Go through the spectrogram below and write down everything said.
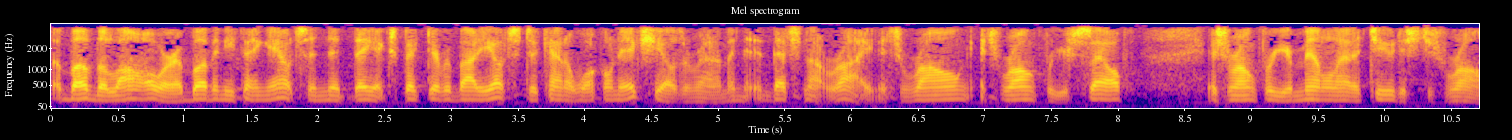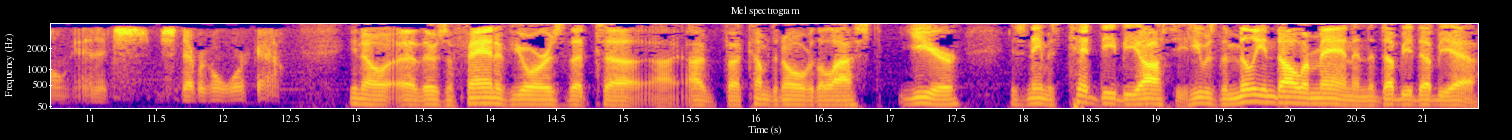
above the law or above anything else, and that they expect everybody else to kind of walk on eggshells around them. And that's not right. It's wrong. It's wrong for yourself. It's wrong for your mental attitude. It's just wrong, and it's just never going to work out you know, uh, there's a fan of yours that uh, I've uh, come to know over the last year. His name is Ted DiBiase. He was the Million Dollar Man in the WWF.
